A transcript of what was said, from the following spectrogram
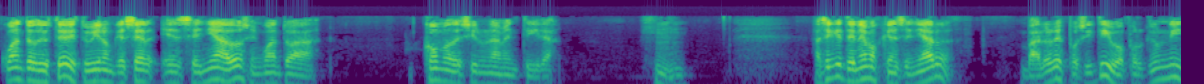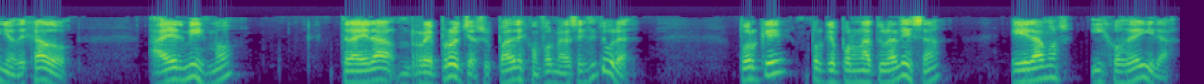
¿Cuántos de ustedes tuvieron que ser enseñados en cuanto a cómo decir una mentira. Así que tenemos que enseñar valores positivos, porque un niño dejado a él mismo traerá reproche a sus padres conforme a las escrituras. ¿Por qué? Porque por naturaleza éramos hijos de ira.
